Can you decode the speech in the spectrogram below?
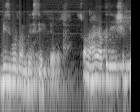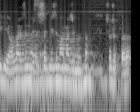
Biz buradan destekliyoruz. Sonra hayatı değişip gidiyor. Allah izin verirse bizim amacımız da çocuklara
